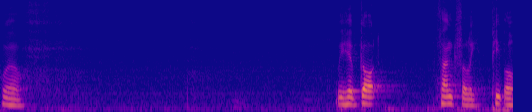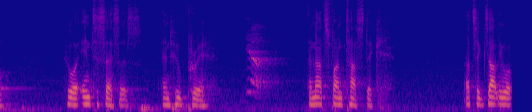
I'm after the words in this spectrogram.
Well, we have got, thankfully, people who are intercessors and who pray. Yeah. And that's fantastic. That's exactly what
